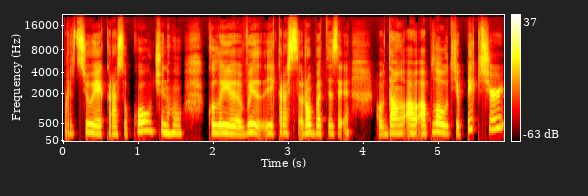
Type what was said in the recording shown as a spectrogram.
працює якраз у коучингу, коли ви якраз робите upload your picture,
